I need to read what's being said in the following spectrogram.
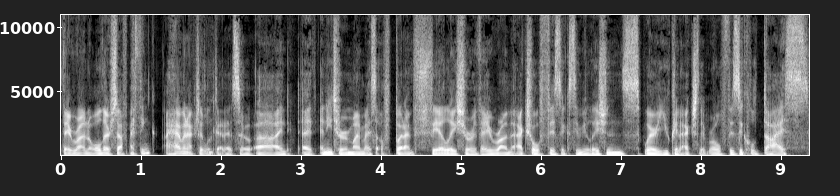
they run all their stuff. I think I haven't actually looked at it, so uh, I, I, I need to remind myself. But I'm fairly sure they run actual physics simulations where you can actually roll physical dice.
